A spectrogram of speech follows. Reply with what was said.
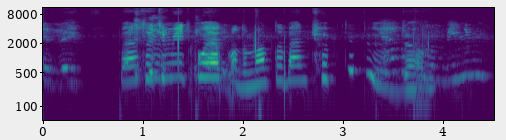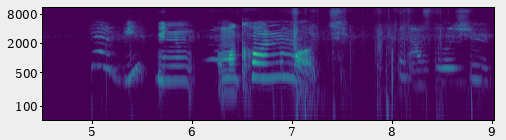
Evet. Ben saçımı hiç boyatmadım. Hatta ben çöpte büyüdüm. bakalım benim. Gel. Benim ama karnım aç. Ben sana şimdi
